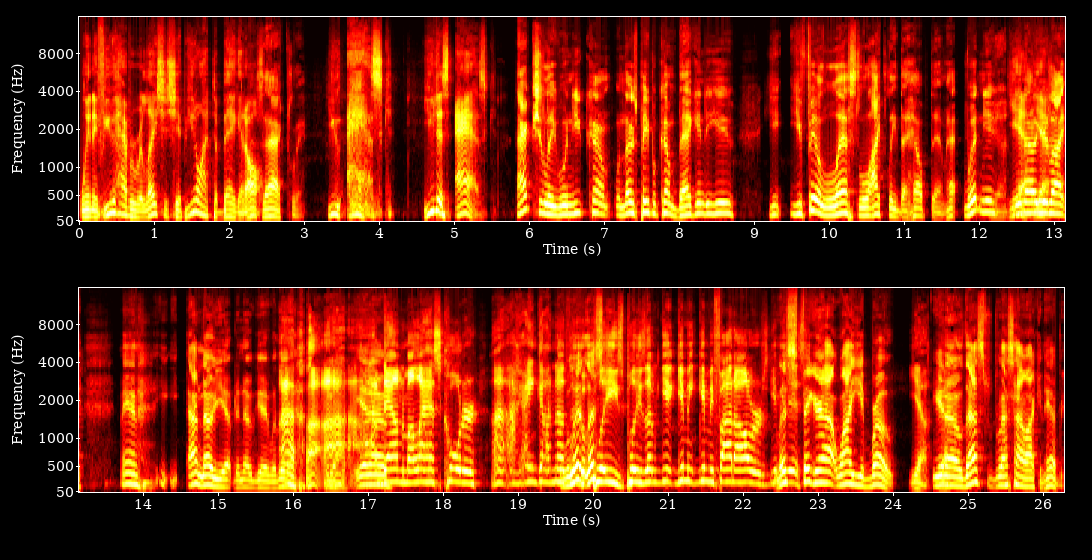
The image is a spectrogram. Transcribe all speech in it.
When if you have a relationship, you don't have to beg at all. Exactly. You ask. You just ask. Actually, when you come, when those people come begging to you, you you feel less likely to help them, wouldn't you? Yeah. You Yeah, know, yeah. you're like, man, I know you up to no good with I, this. I, I, You know? I'm down to my last quarter. I, I ain't got nothing. Well, let- but please, please, let me get, give me give me five dollars. Give me Let's this. figure out why you broke. yeah, You yeah. know, that's that's how I can help you.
